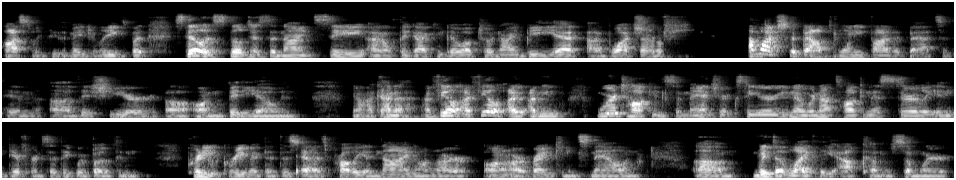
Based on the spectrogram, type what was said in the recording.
possibly through the major leagues. But still, it's still just a nine C. I don't think I can go up to a nine B yet. I've watched. No. I've watched about 25 at bats of him uh, this year uh, on video, and you know, I kind of, I feel, I feel, I, I mean, we're talking semantics here. You know, we're not talking necessarily any difference. I think we're both in pretty agreement that this yeah. guy's probably a nine on our on our rankings now, and um, with a likely outcome of somewhere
